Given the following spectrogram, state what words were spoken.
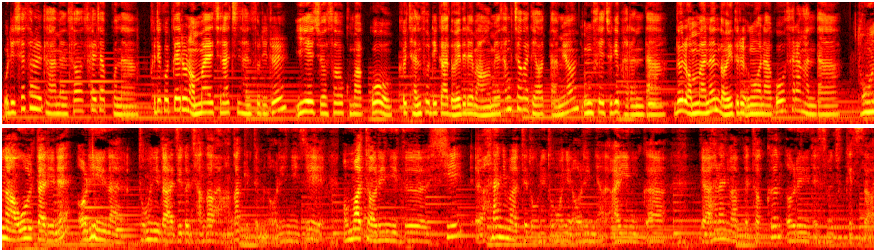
우리 최선을 다하면서 살자꾸나. 그리고 때론 엄마의 지나친 잔소리를 이해해주어서 고맙고 그 잔소리가 너희들의 마음에 상처가 되었다면 용서해주기 바란다. 늘 엄마는 너희들을 응원하고 사랑한다. 동훈아 5월달이네? 어린이날. 동훈이도 아직은 장가가 안 갔기 때문에 어린이지. 엄마한테 어린이듯이 하나님한테도 우리 동훈이 어린이 아이니까 이제 하나님 앞에 더 큰 어른이 됐으면 좋겠어.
